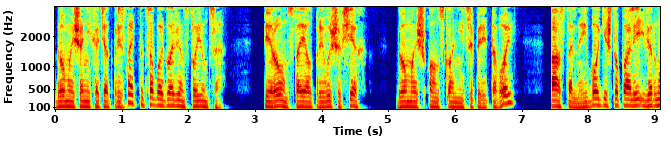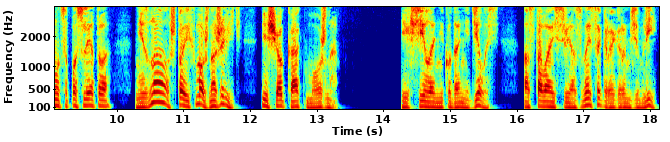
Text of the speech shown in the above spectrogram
Думаешь, они хотят признать над собой главенство юнца? Перун стоял превыше всех. Думаешь, он склонится перед тобой? А остальные боги, что пали и вернутся после этого, не знал, что их можно оживить. Еще как можно. Их сила никуда не делась, оставаясь связанной с эгрегором Земли,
